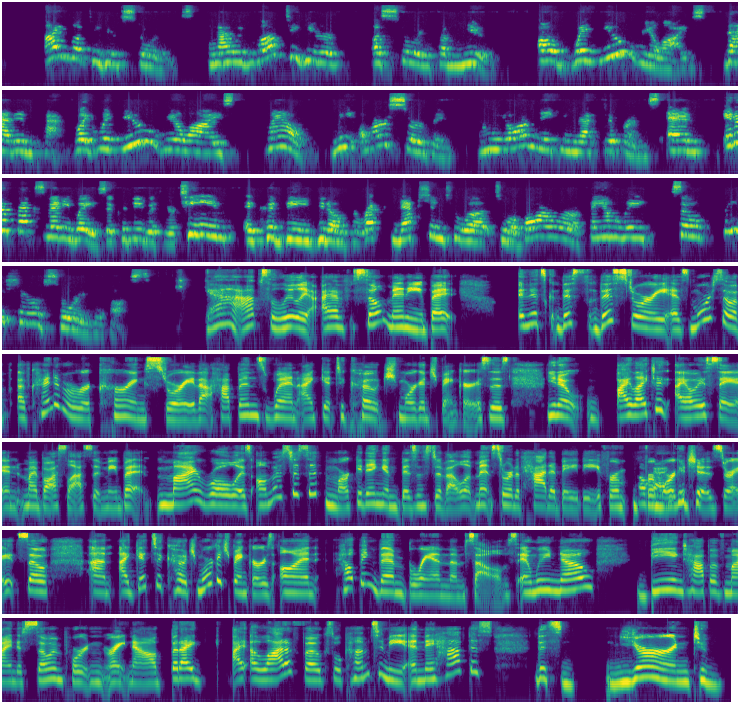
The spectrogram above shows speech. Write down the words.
I'd love to hear stories, and I would love to hear a story from you of when you realize that impact, like when you realize, wow, we are serving and we are making that difference. And it affects many ways. It could be with your team, it could be, you know, direct connection to a to a borrower, a family. So please share a story with us. Yeah, absolutely. I have so many, but and it's this this story is more so of, of, kind of a recurring story that happens when i get to coach mortgage bankers is you know i like to i always say and my boss laughs at me but my role is almost as if marketing and business development sort of had a baby for okay. for mortgages right so um, i get to coach mortgage bankers on helping them brand themselves and we know being top of mind is so important right now but i I, a lot of folks will come to me and they have this this yearn to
